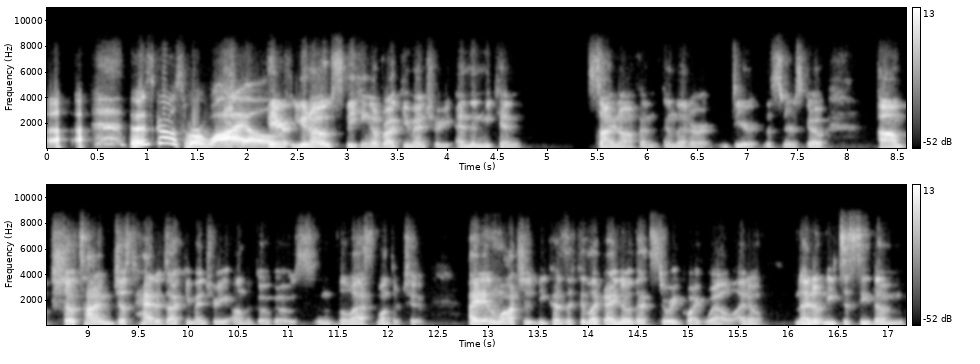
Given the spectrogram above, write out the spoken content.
Those girls were wild. There, you know, speaking of documentary, and then we can sign off and, and let our dear listeners go. Um, Showtime just had a documentary on the Go Go's in the last month or two. I didn't watch it because I feel like I know that story quite well. I don't, I don't need to see them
